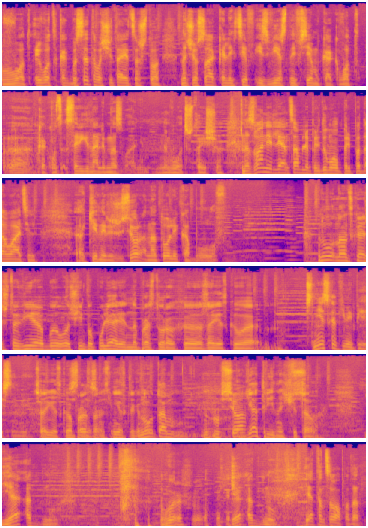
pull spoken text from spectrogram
Вот. И вот как бы с этого считается, что начался коллектив, известный всем как вот, э, как вот с оригинальным названием. Вот, что еще. Название для ансамбля придумал преподаватель, э, кинорежиссер Анатолий Кабулов. Ну, надо сказать, что ВИА был очень популярен на просторах э, советского С несколькими песнями. советского С простора. С несколькими. Ну, там м, Всё? я три насчитал. Я одну. Хорошо. Я одну. Я танцевал под одну.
